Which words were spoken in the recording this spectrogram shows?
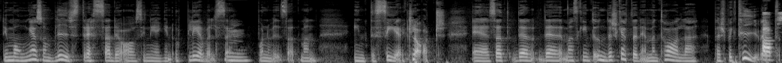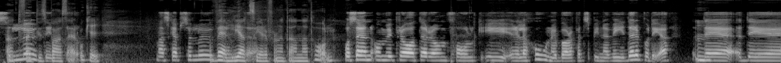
Det är många som blir stressade av sin egen upplevelse på något vis, att man inte ser klart. Eh, så att det, det, man ska inte underskatta det mentala perspektivet. Absolut att faktiskt bara inte. så här, okej, Man ska absolut välja inte. att se det från ett annat håll. Och sen om vi pratar om folk i relationer, bara för att spinna vidare på det. Mm. Det, det,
